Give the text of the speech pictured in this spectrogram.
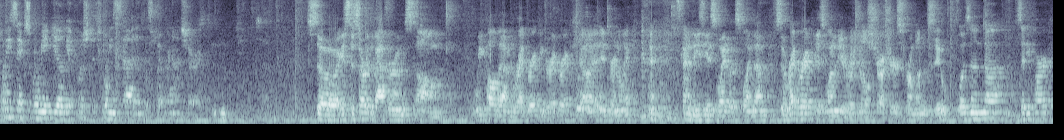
26, or maybe it'll get pushed to 27 at this point, we're not sure. So I guess to start with the bathrooms, um, we call them red brick and gray brick uh, internally. it's kind of the easiest way to explain them. So red brick is one of the original structures from when the zoo was in uh, City Park.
